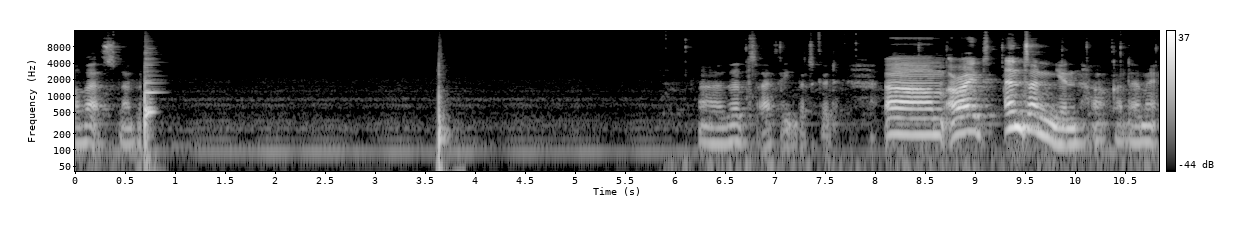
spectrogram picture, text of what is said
Oh, that's not good. Uh, that's, I think that's good. Um, alright, and onion. Oh, god damn it.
